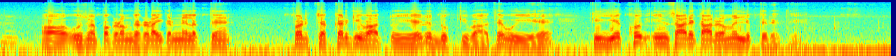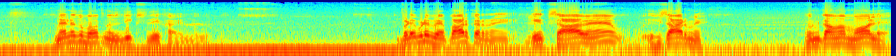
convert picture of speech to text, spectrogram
हम्म। और उसमें पकड़म धकड़ाई करने लगते हैं। पर चक्कर की बात तो ये है जो दुख की बात है वो ये है कि ये खुद इन सारे कार्यों में लिप्त रहते हैं। मैंने तो बहुत नज़दीक से देखा है इन लोगों को। बड़े बड़े व्यापार कर रहे हैं। एक साहब हैं हिसार में। उनका वहाँ मॉल है।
